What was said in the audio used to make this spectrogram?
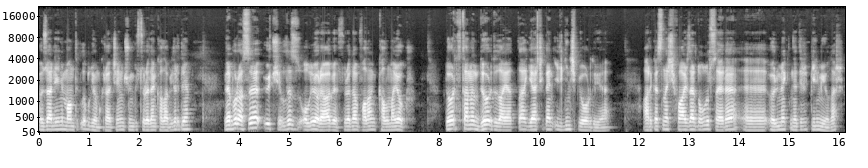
Özelliğini mantıklı buluyorum kraliçenin çünkü süreden kalabilirdi. Ve burası 3 yıldız oluyor abi. Süreden falan kalma yok. 4 Titan'ın 4'ü de hayatta. Gerçekten ilginç bir ordu ya. Arkasında şifacılar da olursa yere e, ölmek nedir bilmiyorlar.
